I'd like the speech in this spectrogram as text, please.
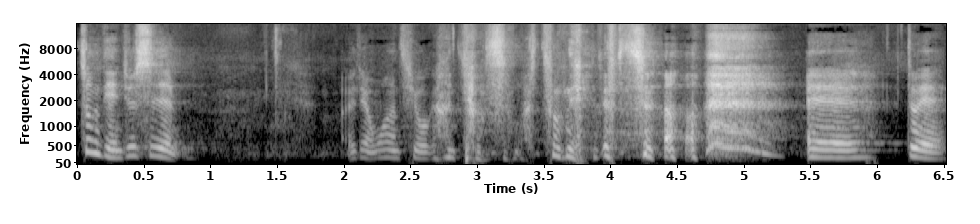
重点就是有点忘记我刚刚讲什么，重点就是，呃，对。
